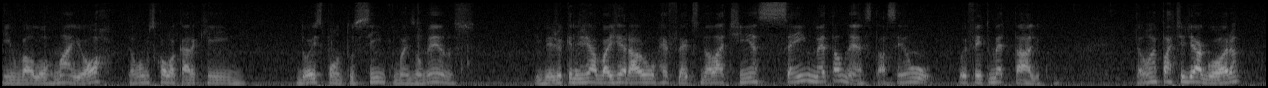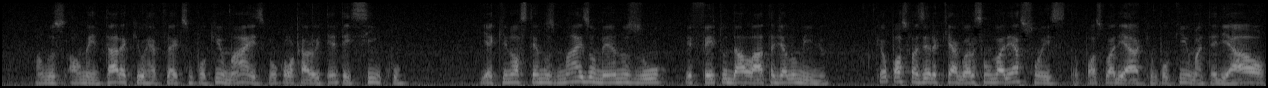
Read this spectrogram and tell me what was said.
em um valor maior. Então vamos colocar aqui em 2.5 mais ou menos. E veja que ele já vai gerar o reflexo da latinha sem o Metal Nest, tá? sem o, o efeito metálico. Então a partir de agora, vamos aumentar aqui o reflexo um pouquinho mais, vou colocar 85. E aqui nós temos mais ou menos o efeito da lata de alumínio. O que eu posso fazer aqui agora são variações. Então eu posso variar aqui um pouquinho o material,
